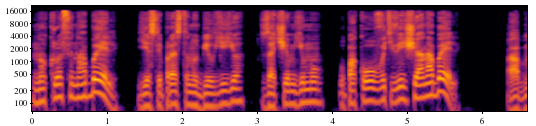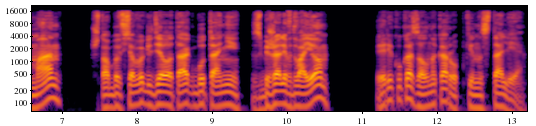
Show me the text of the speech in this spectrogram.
Но кровь Аннабель. Если Престон убил ее, зачем ему упаковывать вещи Аннабель? Обман? Чтобы все выглядело так, будто они сбежали вдвоем? Эрик указал на коробки на столе.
